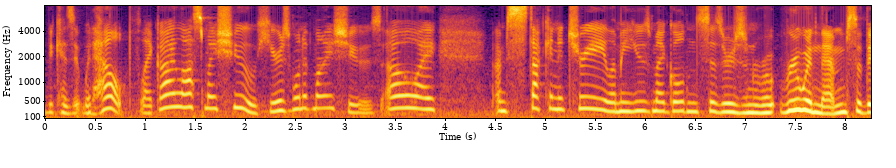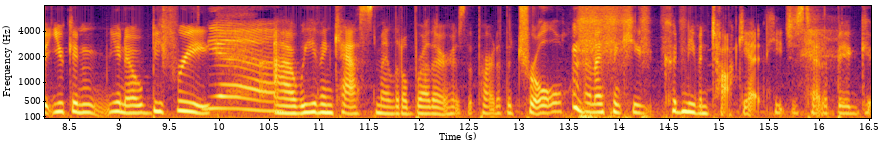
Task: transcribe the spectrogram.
because it would help. Like, oh, I lost my shoe. Here's one of my shoes. Oh, I. I'm stuck in a tree. Let me use my golden scissors and ru- ruin them so that you can, you know, be free. yeah. Uh, we even cast my little brother as the part of the troll, and I think he couldn't even talk yet. He just had a big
